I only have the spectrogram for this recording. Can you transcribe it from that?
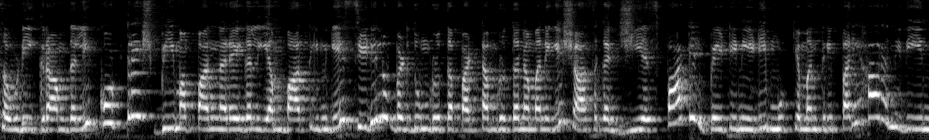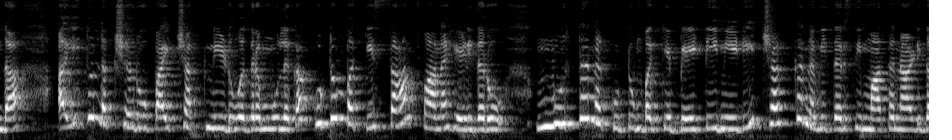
ಸೌಡಿ ಗ್ರಾಮದಲ್ಲಿ ಕೊಟ್ರೇಶ್ ಭೀಮಪ್ಪ ನರೇಗಲ್ ಎಂಬಾತನಿಗೆ ಸಿಡಿಲು ಬಡಿದು ಮೃತಪಟ್ಟ ಮೃತನ ಮನೆಗೆ ಶಾಸಕ ಜಿಎಸ್ ಪಾಟೀಲ್ ಭೇಟಿ ನೀಡಿ ಮುಖ್ಯಮಂತ್ರಿ ಪರಿಹಾರ ನಿಧಿಯಿಂದ ಐದು ಲಕ್ಷ ರೂಪಾಯಿ ಚೆಕ್ ನೀಡುವುದರ ಮೂಲಕ ಕುಟುಂಬಕ್ಕೆ ಸಾಂತ್ವನ ಹೇಳಿದರು. ಮೃತನ ಕುಟುಂಬಕ್ಕೆ ಭೇಟಿ ನೀಡಿ ಚೆಕ್ ಅನ್ನು ವಿತರಿಸಿ ಮಾತನಾಡಿದ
